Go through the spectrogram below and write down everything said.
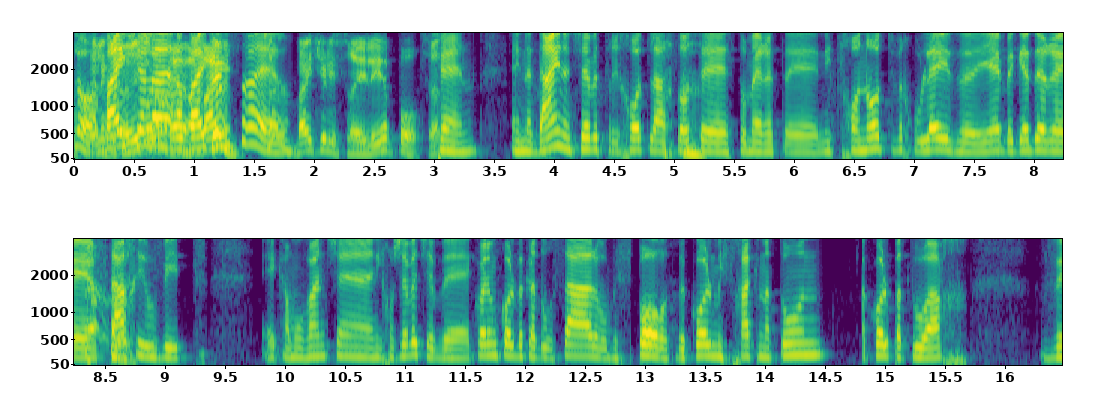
לא, החלק הבית של- הבית של ישראל. הבית של ישראל יהיה פה. כן. הן עדיין, אני חושבת, צריכות לעשות, אה, זאת אומרת, אה, ניצחונות וכולי, זה יהיה בגדר אה, הפתעה חיובית. אה, כמובן שאני חושבת שקודם כל בכדורסל או בספורט, בכל משחק נתון, הכל פתוח. ואני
